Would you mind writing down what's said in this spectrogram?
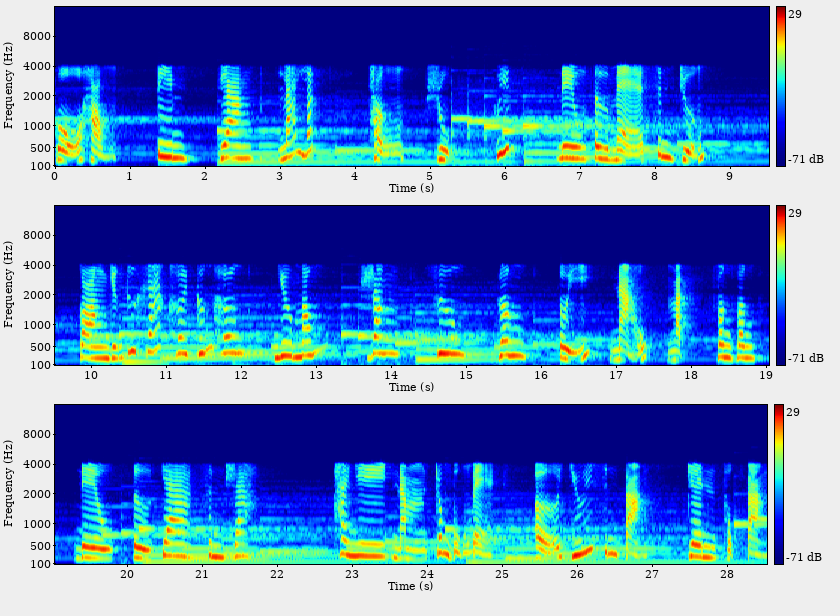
cổ họng, tim, gan, lá lách, thận, ruột, huyết đều từ mẹ sinh trưởng. Còn những thứ khác hơi cứng hơn như móng, răng, xương, gân, tủy, não, mạch, vân vân đều từ cha sinh ra. Thai nhi nằm trong bụng mẹ ở dưới sinh tạng, trên thục tạng.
